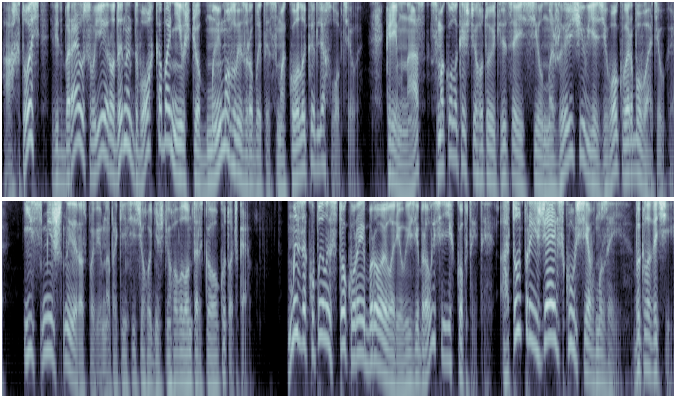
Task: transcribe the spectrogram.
а хтось відбирає у своєї родини двох кабанів, щоб ми могли зробити смаколики для хлопців. Крім нас, смаколики ще готують ліцей сіл Межирічів, Язівок, Вербуватівка. І смішний розповім наприкінці сьогоднішнього волонтерського куточка. Ми закупили 100 курей бройлерів і зібралися їх коптити. А тут приїжджає екскурсія в музей. Викладачі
